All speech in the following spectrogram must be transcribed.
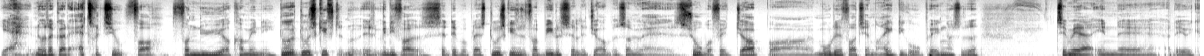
ja, noget, der gør det attraktivt for, for nye at komme ind i? Du, du er skiftet, nu, lige for at sætte det på plads, du er skiftet fra bilsælgerjobbet, som jo er et super fedt job, og mulighed for at tjene rigtig gode penge osv., til mere en, øh, og det er jo ikke,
